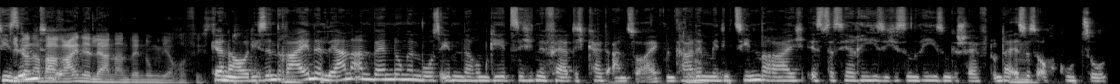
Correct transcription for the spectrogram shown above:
Die, die sind, dann aber reine Lernanwendungen ja häufig sind. Genau, die sind reine Lernanwendungen, wo es eben darum geht, sich eine Fertigkeit anzueignen. Gerade genau. im Medizinbereich ist das ja riesig, ist ein Riesengeschäft und da mhm. ist es auch gut so.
